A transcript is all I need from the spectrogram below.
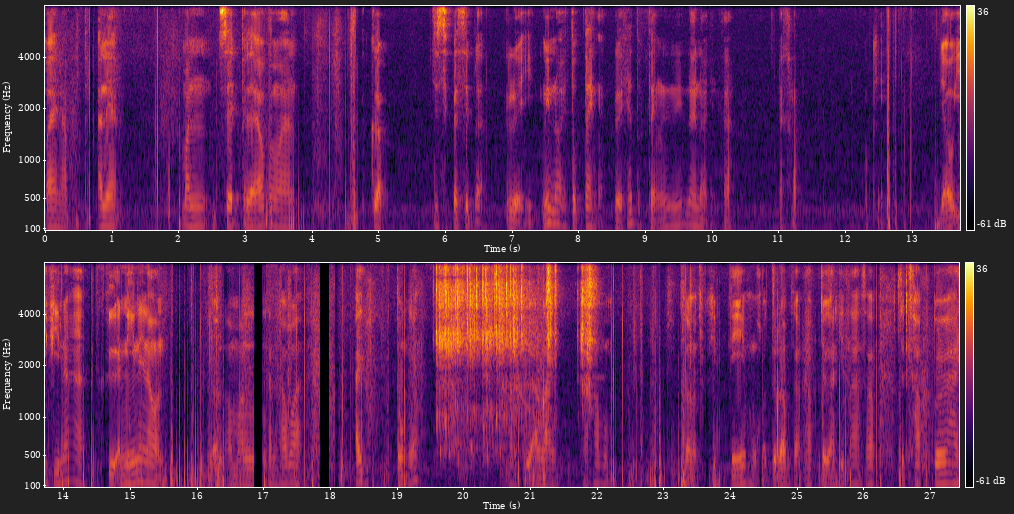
ไปครับ อันเนี้ยมันเสร็จไปแล้วประมาณเกือบยี่สิบแปดสิบละเหลืออีกนิดหน่อยตกแต่งอะเหลือแค่ตกแต่งนิดหน่อยๆนะ นะครับ โอเค เดี๋ยว EP หน้าคืออันนี้แน่นอน เดี๋ยวเรามากันครับว่า ไอ้ตรงเนี้ยมันคืออะไร ผมสำหรับคลิปนี้ผมขอตัวลาไปก่อนครับ เจอกันคลิปหน้าครับสวัสดีครับบ๊ายบาย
